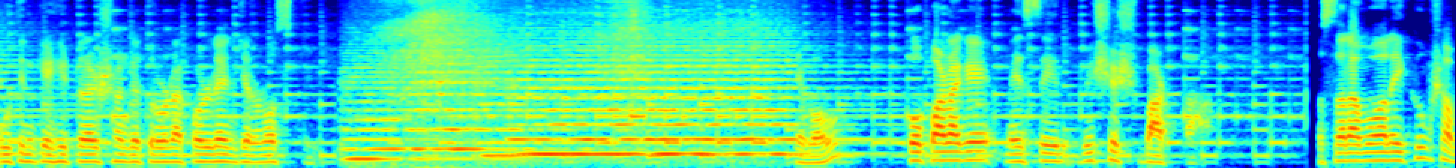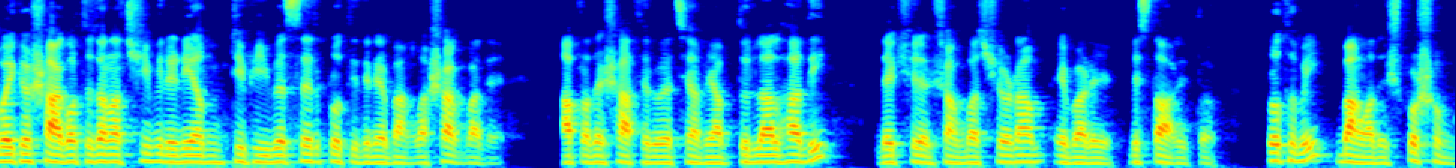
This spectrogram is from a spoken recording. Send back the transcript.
পুতিনকে হিটলারের সঙ্গে তুলনা করলেন জেরনস্কি এবং কোপার আগে মেসির বিশেষ বার্তা। আসসালামু আলাইকুম, সবাইকে স্বাগত জানাচ্ছি মিলেনিয়াম টিভি বেসের প্রতিদিনের বাংলা সংবাদে। আপনাদের সাথে রয়েছে আমি আবদুল্লাহ হাদি। দেখছিলেন সংবাদ শিরোনাম, এবারে বিস্তারিত। প্রথমেই বাংলাদেশ প্রসঙ্গ।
